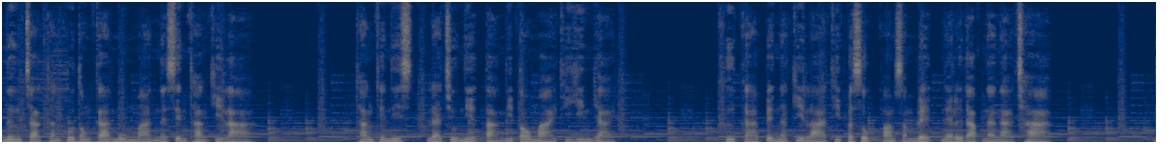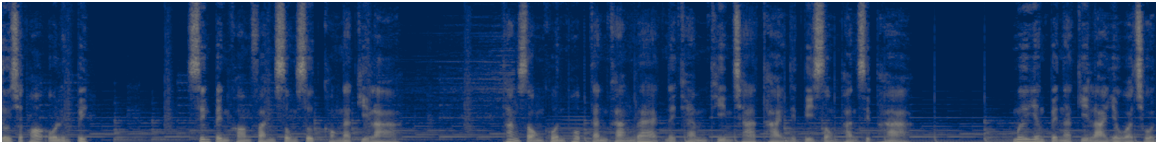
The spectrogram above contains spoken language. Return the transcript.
เนื่องจากทั้งคู่ต้องการมุ่งมั่นในเส้นทางกีฬา ทั้งเทนนิสและจูเนียร์ต่างมีเป้าหมายที่ยิ่งใหญ่ คือการเป็นนักกีฬาที่ประสบความสำเร็จในระดับนานาชาติ โดยเฉพาะโอลิมปิก ซึ่งเป็นความฝันสูงสุดของนักกีฬา ทั้งสองคนพบกันครั้งแรกในแคมป์ทีมชาติไทยในปี 2015 เมื่อยังเป็นนักกีฬาเยาวชน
